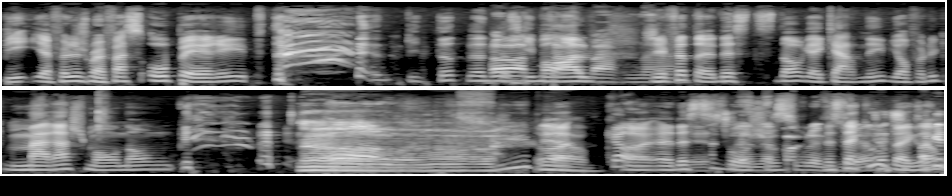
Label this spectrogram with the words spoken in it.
Puis il a fallu que je me fasse opérer, puis, puis tout, parce Ah, qu'ils m'ont enlevé. J'ai fait un esti d'ongle incarné, puis il a fallu qu'ils m'arrachent mon ongle. Ouais, un esti de beau show. Mais c'était cool, par exemple.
